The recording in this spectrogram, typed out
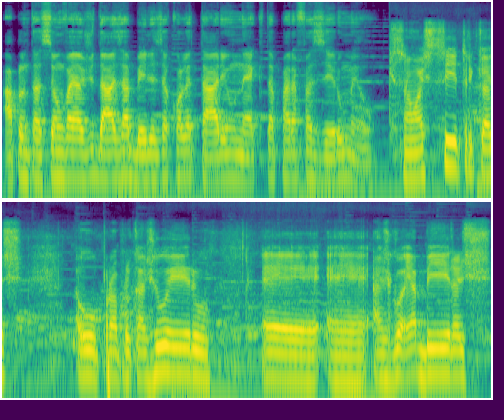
A plantação vai ajudar as abelhas a coletarem o néctar para fazer o mel. Que são as cítricas, o próprio cajueiro, é, é, as goiabeiras,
